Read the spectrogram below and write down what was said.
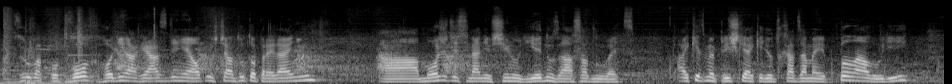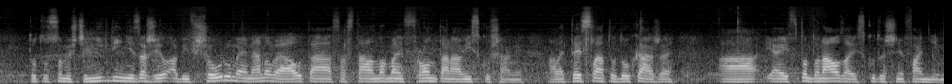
Tak zhruba po dvoch hodinách jazdenia opúšťam túto predajňu a môžete si na nej všimnúť jednu zásadnú vec. Aj keď sme prišli, aj keď odchádzame, je plná ľudí, toto som ešte nikdy nezažil, aby v showroome na nové autá sa stala normálne fronta na vyskúšanie. Ale Tesla to dokáže a ja jej v tomto naozaj skutočne fandím.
